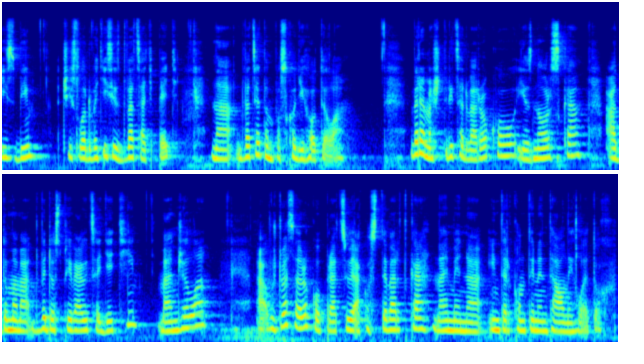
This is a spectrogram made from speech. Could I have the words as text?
izby číslo 2025 na 20. poschodí hotela. Vera má 42 rokov, je z Norska a doma má dve dospievajúce deti, manžela a už 20 rokov pracuje ako stevardka najmä na interkontinentálnych letoch.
